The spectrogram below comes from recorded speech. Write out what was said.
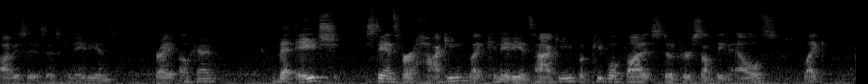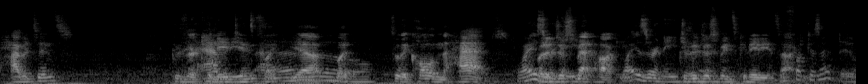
Obviously, it says Canadians, right? Okay. The H stands for hockey, like Canadians hockey, but people thought it stood for something else, like habitants, because they're Canadians. Like yeah, but Oh. so they call them the Habs. Why is but there it just H? meant hockey. Why is there an H? Because it just means Canadians What the hockey. fuck does that do?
